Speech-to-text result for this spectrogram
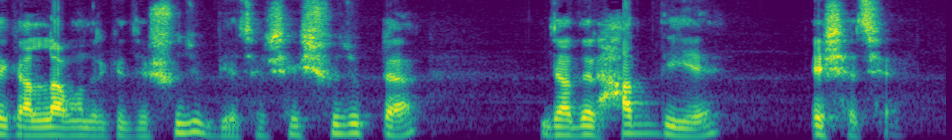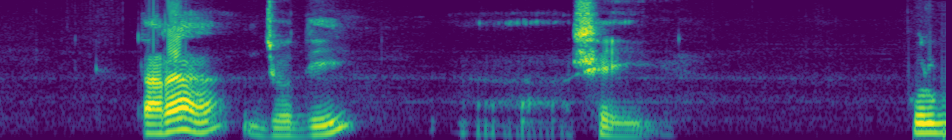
থেকে আল্লাহ আমাদেরকে যে সুযোগ দিয়েছে, সেই সুযোগটা যাদের হাত দিয়ে এসেছে। তারা যদি সেই পূর্ব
